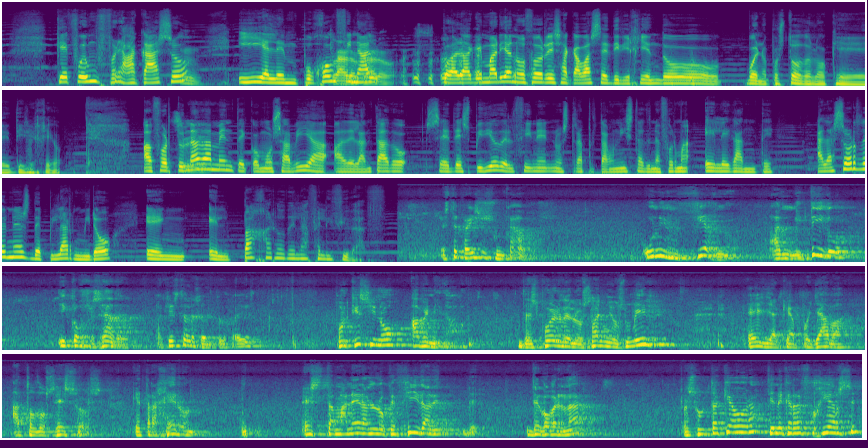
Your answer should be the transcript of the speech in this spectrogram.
que fue un fracaso Mm, y el empujón claro, final claro. para que Mariano Ozores acabase dirigiendo, bueno, pues todo lo que dirigió. Afortunadamente, como os había adelantado, se despidió del cine nuestra protagonista de una forma elegante, a las órdenes de Pilar Miró en El pájaro de la felicidad. Este país es un caos, un infierno, admitido y confesado. Aquí está el ejemplo. Ahí está. ¿Por qué si no ha venido? Después de los años mil, ella que apoyaba a todos esos que trajeron esta manera enloquecida de, de- de gobernar, resulta que ahora tiene que refugiarse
